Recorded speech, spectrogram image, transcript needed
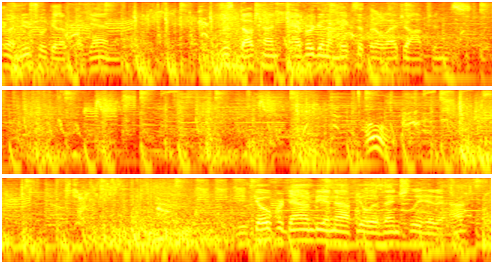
The neutral get up again. Is this duck hunt ever gonna mix up their ledge options? Ooh. You go for down B enough, you'll eventually hit it, huh?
